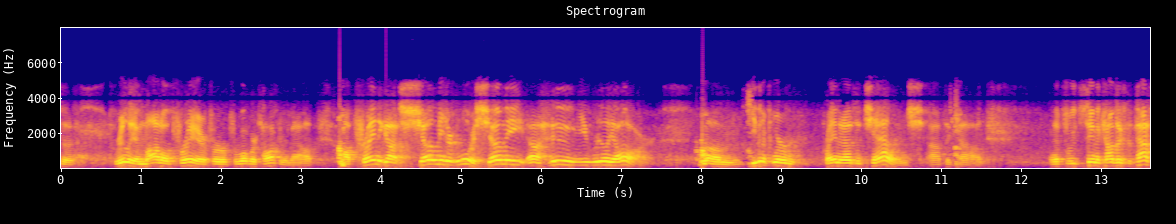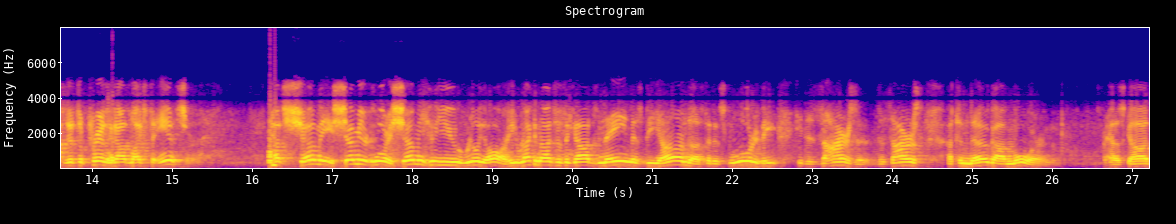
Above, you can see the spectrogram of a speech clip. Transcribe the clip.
a, really a model prayer for, for what we're talking about. Uh, praying to God, show me your glory. Show me uh, who you really are. Um, even if we're praying it as a challenge uh, to God. And if we see in the context of the passage, it's a prayer that God likes to answer. God, show me, show me your glory. Show me who you really are. He recognizes that God's name is beyond us, that His glory, but he, he desires it, desires uh, to know God more. As God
